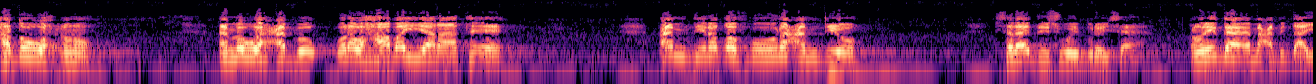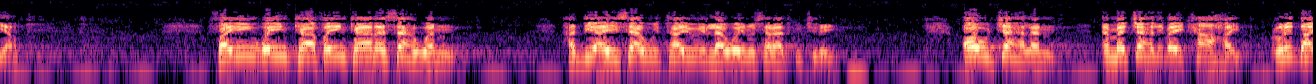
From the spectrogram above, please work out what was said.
Hadduu wax cuno ama wax cabo walow haba yaraatee camdina qofku uuna camdiyo. Salaaddiisu way buraysaa. Cuniddaa ama cabiddaa yar. Fain kaana sahwan. Haddii ay sahwi tahay ilaa weynu salaad ku jiray. Ow jahlan ama jahli bay ka ahayd. Cuniddaa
